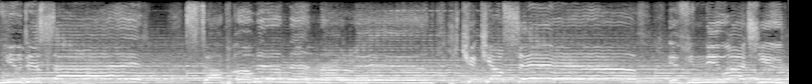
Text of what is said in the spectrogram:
You decide? Stop a minute, You'd kick yourself if you knew what you'd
